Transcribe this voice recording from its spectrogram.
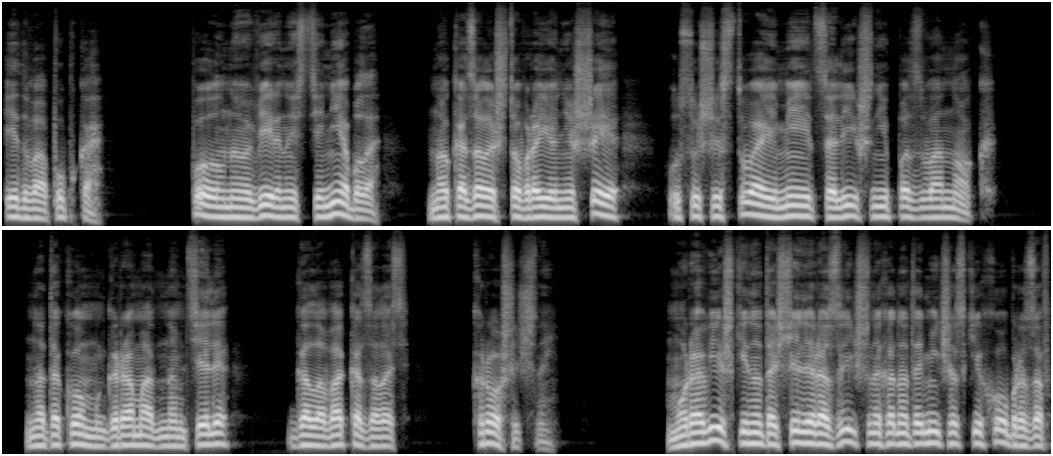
и два пупка. Полной уверенности не было, но казалось, что в районе шеи у существа имеется лишний позвонок. На таком громадном теле голова казалась крошечной. Муравьишки натащили различных анатомических образов,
